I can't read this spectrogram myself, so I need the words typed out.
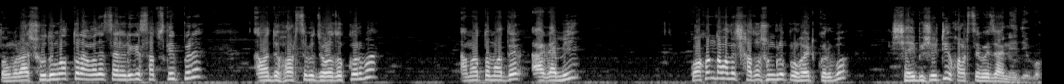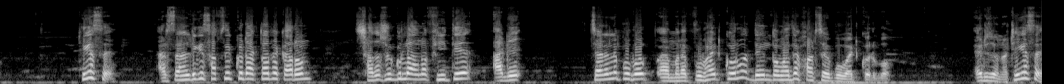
তোমরা শুধুমাত্র আমাদের চ্যানেলটিকে সাবস্ক্রাইব করে আমাদের হোয়াটসঅ্যাপে যোগাযোগ করবা। আমরা তোমাদের আগামী কখন তোমাদের সাজেশনগুলো প্রোভাইড করব, সেই বিষয়টি হোয়াটসঅ্যাপে জানিয়ে দিব। ঠিক আছে? আর চ্যানেলটিকে সাবস্ক্রাইব করে রাখতে হবে, কারণ সাজেশনগুলো আমরা ফ্রিতে আগে চ্যানেলে মানে প্রোভাইড করব দেন তোমাদের হোয়াটসঅ্যাপে প্রোভাইড করব। এর জন্য, ঠিক আছে?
